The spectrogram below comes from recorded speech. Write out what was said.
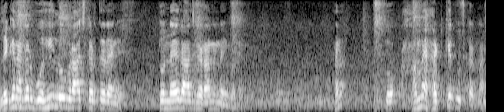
लेकिन अगर वही लोग राज करते रहेंगे तो नए राजघराने नहीं बनेंगे। है ना? तो हमें हटके कुछ करना है।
